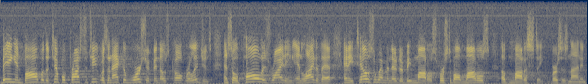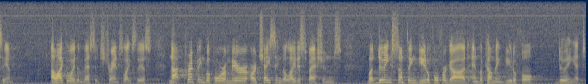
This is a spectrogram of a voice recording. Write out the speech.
Being involved with a temple prostitute was an act of worship in those cult religions. And so Paul is writing in light of that, and he tells the women there to be models. First of all, models of modesty, verses 9 and 10. I like the way the message translates this. Not primping before a mirror or chasing the latest fashions, but doing something beautiful for God and becoming beautiful doing it.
